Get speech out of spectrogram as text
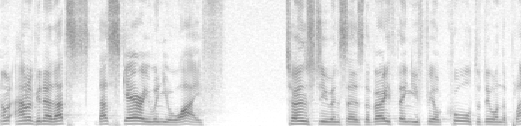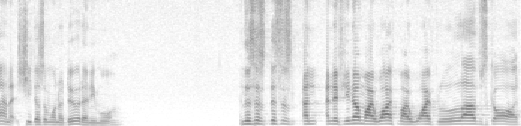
How, many of you know that's, that's scary when your wife turns to you and says, The very thing you feel called to do on the planet, she doesn't want to do it anymore? And this is, this is and, and if you know my wife, my wife loves God.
